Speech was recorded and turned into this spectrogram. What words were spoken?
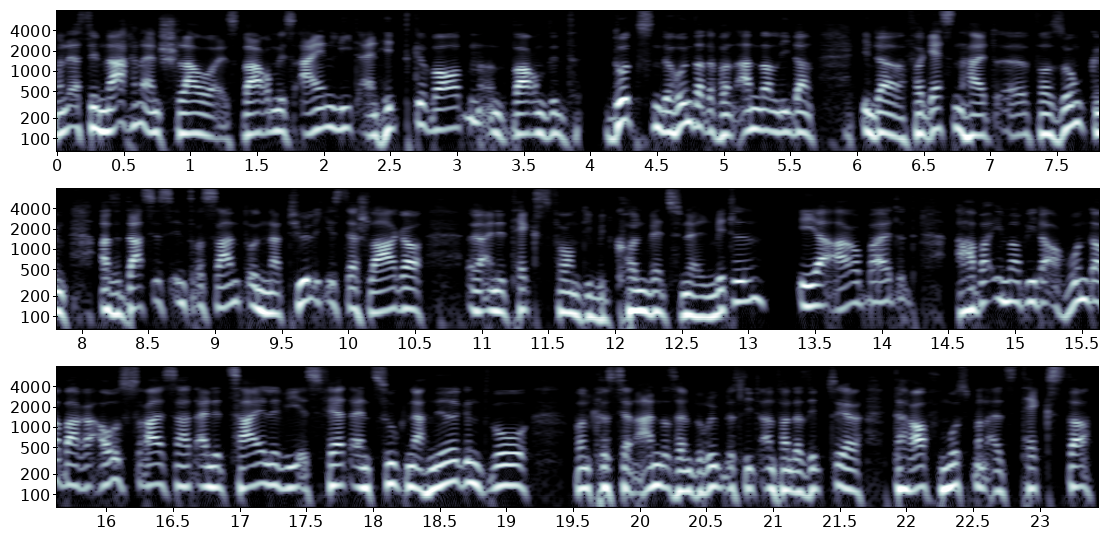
man erst im Nachhinein schlauer ist. Warum ist ein Lied ein Hit geworden und warum sind Dutzende, Hunderte von anderen Liedern in der Vergessenheit äh, versunken? Also das ist interessant und natürlich ist der Schlager äh, eine Textform, die mit konventionellen Mitteln eher arbeitet, aber immer wieder auch wunderbare Ausreißer hat. Eine Zeile wie Es fährt ein Zug nach nirgendwo von Christian Anders, ein berühmtes Lied Anfang der 70er. Darauf muss man als Texter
